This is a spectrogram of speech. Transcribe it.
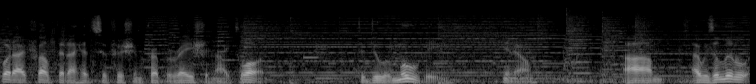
But I felt that I had sufficient preparation, I thought, to do a movie, you know. Um, I was a little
